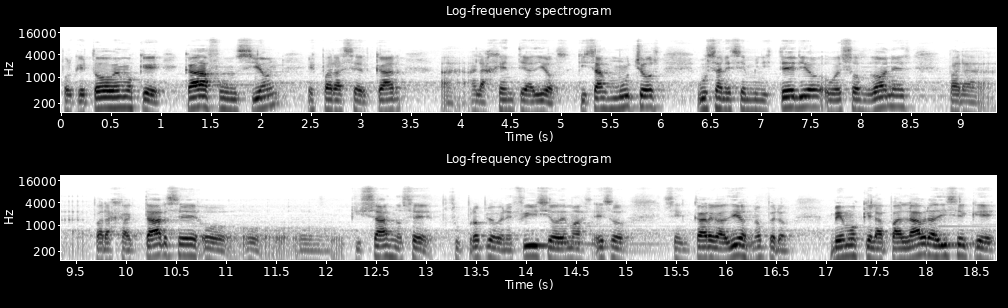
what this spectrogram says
Porque todos vemos que cada función es para acercar a, la gente a Dios. Quizás muchos usan ese ministerio o esos dones para, para jactarse o, quizás, no sé, su propio beneficio o demás. Eso se encarga Dios, ¿no? Pero vemos que la palabra dice que,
